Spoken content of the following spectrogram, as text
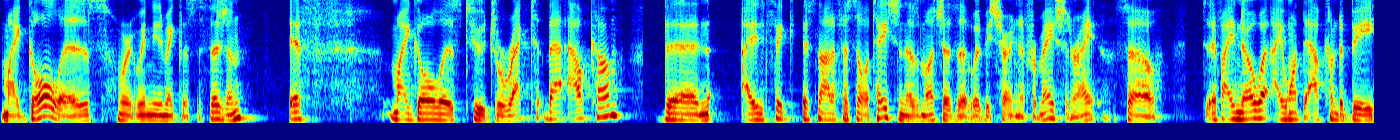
My goal is we need to make this decision. If my goal is to direct that outcome, then I think it's not a facilitation as much as it would be sharing information, right? So if I know what I want the outcome to be,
